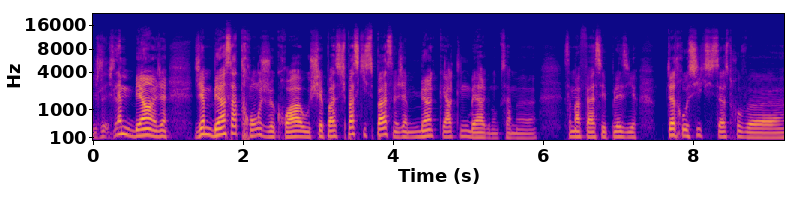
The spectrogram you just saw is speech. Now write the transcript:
je, je l'aime bien, j'ai- j'aime bien sa tronche, je crois, ou je sais pas, je sais pas ce qui se passe, mais j'aime bien Karl Klingberg, donc ça me ça m'a fait assez plaisir. Peut-être aussi que si ça se trouve, euh,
